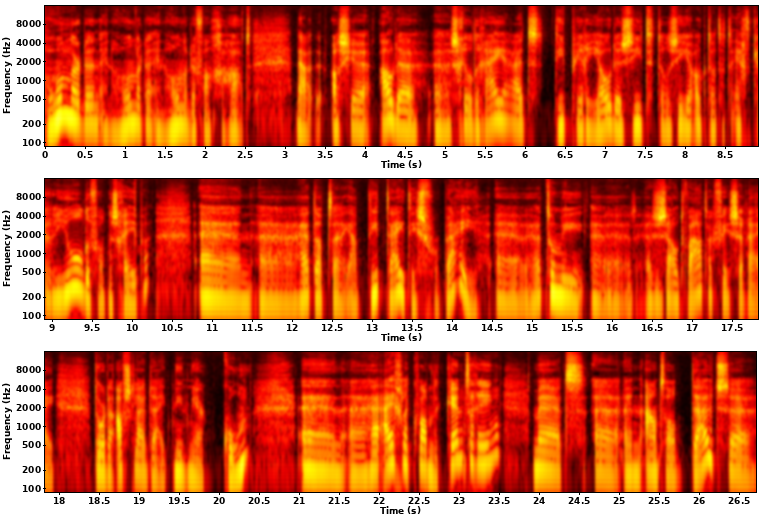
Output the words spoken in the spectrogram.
honderden en honderden en honderden van gehad. Nou, als je oude uh, schilderijen uit die periode ziet, dan zie je ook dat het echt krioelde van de schepen. En uh, dat, uh, ja, die tijd is voorbij. toen die zoutwatervisserij door de afsluitdijk niet meer En uh, hij eigenlijk kwam de kentering met uh, een aantal Duitse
